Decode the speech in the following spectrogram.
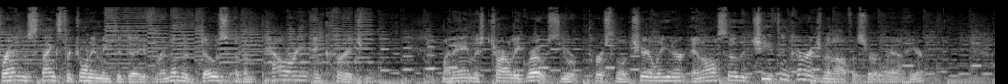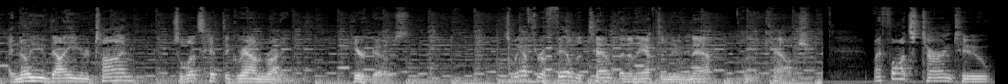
friends. Thanks for joining me today for another dose of empowering encouragement. My name is Charlie Gross, your personal cheerleader and also the Chief Encouragement Officer around here. I know you value your time, so let's hit the ground running. Here goes. So, after a failed attempt at an afternoon nap on the couch, my thoughts turn to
